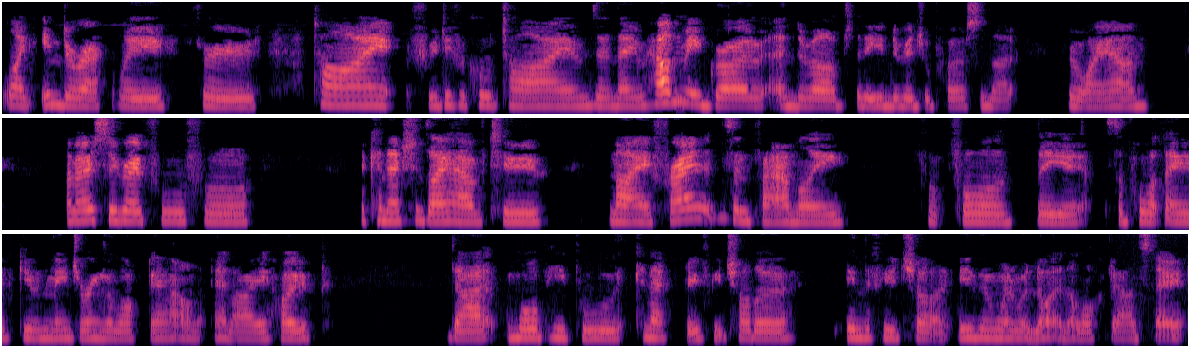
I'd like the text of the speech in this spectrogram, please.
like indirectly through time, through difficult times, and they've helped me grow and develop to the individual person that who I am. I'm also grateful for the connections I have to my friends and family for, for the support they've given me during the lockdown, and I hope that more people connect with each other in the future, even when we're not in a lockdown state.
